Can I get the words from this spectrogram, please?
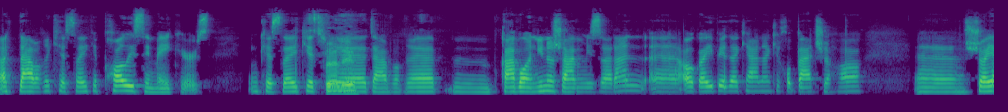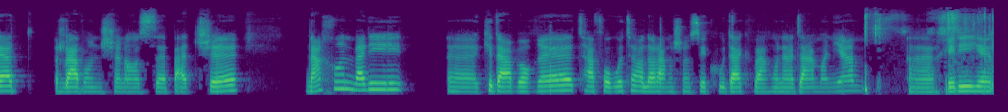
و در واقع کسایی که پالیسی میکرز اون کسایی که توی بله. در واقع قوانینش هم می‌ذارن آگاهی پیدا کردن که خب بچه ها شاید روانشناس بچه نخوان ولی که در واقع تفاوت حالا روانشناسی کودک و هنر درمانی هم خیلی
